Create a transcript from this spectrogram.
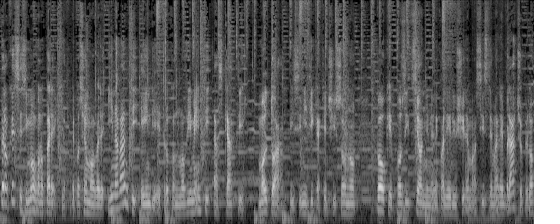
Però queste si muovono parecchio, le possiamo muovere in avanti e indietro con movimenti a scatti molto ampi, significa che ci sono poche posizioni nelle quali riusciremo a sistemare il braccio, però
